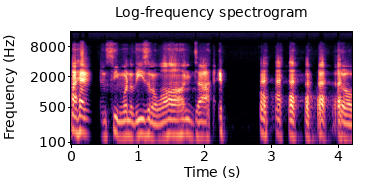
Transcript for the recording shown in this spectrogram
"I haven't seen one of these in a long time." So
